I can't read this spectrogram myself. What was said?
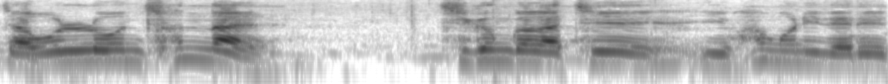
자, 올라온 첫날 지금과 같이 이 황혼이 내리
